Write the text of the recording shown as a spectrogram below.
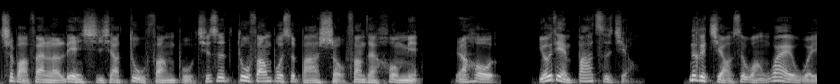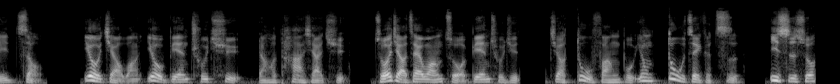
吃饱饭了练习一下杜方步。其实杜方步是把手放在后面，然后有点八字脚，那个脚是往外围走，右脚往右边出去，然后踏下去，左脚再往左边出去，叫度方步。用“度”这个字，意思说。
